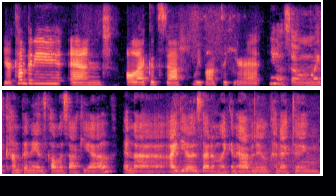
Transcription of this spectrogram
your company and all that good stuff, we'd love to hear it. yeah. So my company is called Masaki Ave, and the idea is that I'm like an avenue connecting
